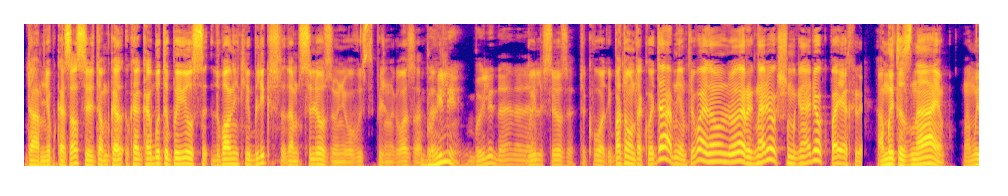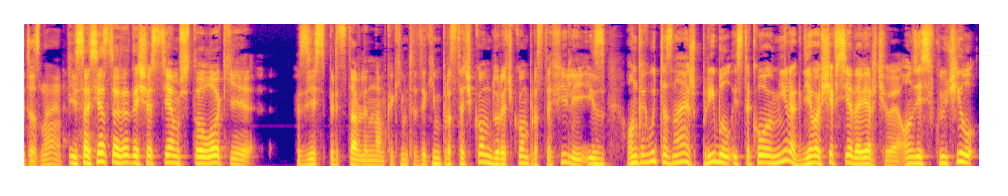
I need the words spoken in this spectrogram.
Да, мне показалось, или там ка- как, будто появился дополнительный блик, что там слезы у него выступили на глазах. да? Были, были, да, да, да. Были слезы. Так вот. И потом он такой, да, мне наплевать, ну, Рагнарёк, Шмагнарёк, поехали. А мы-то знаем, а мы-то знаем. И соседствует это еще с тем, что Локи здесь представлен нам каким-то таким простачком, дурачком, простофилией. Из... Он как будто, знаешь, прибыл из такого мира, где вообще все доверчивые. Он здесь включил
